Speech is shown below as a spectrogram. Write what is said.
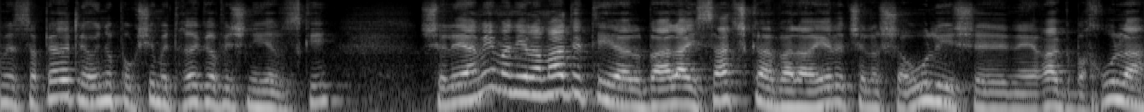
מספרת לי, היינו פוגשים את רגע ושניאבסקי, שלימים אני למדתי על בעלה איסצ'קה ועל הילד של השאולי שנהרג בחולה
